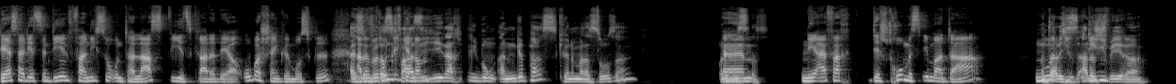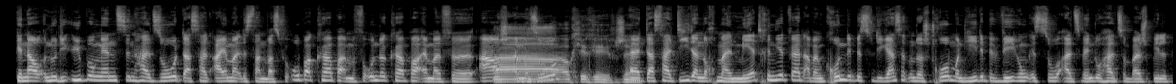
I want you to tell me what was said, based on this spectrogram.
Der ist halt jetzt in dem Fall nicht so unter Last wie jetzt gerade der Oberschenkelmuskel. Also wird das quasi genommen, je nach Übung angepasst? Könnte man das so sagen? Oder wie Ähm, ist das? nee, einfach, der Strom ist immer da. Und dadurch die- ist alles die, schwerer. Genau, nur die Übungen sind halt so, dass halt einmal ist dann was für Oberkörper, einmal für Unterkörper, einmal für Arsch, einmal so. Ah, okay, okay, verstehe. äh, dass halt die dann nochmal mehr trainiert werden, aber im Grunde bist du die ganze Zeit unter Strom und jede Bewegung ist so, als wenn du halt zum Beispiel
